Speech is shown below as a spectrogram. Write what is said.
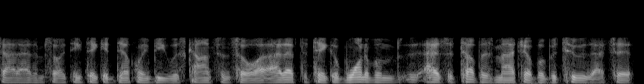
shot at them. So I think they could definitely beat Wisconsin. So I'd have to take one of them has the toughest matchup of the two. That's it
